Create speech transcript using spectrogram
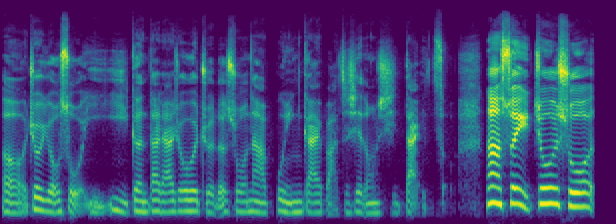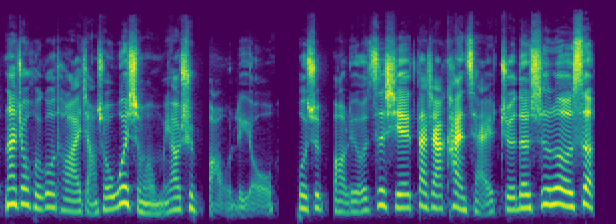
呃就有所疑义，跟大家就会觉得说，那不应该把这些东西带走。那所以就会说，那就回过头来讲说，为什么我们要去保留？或是保留这些大家看起来觉得是垃圾，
